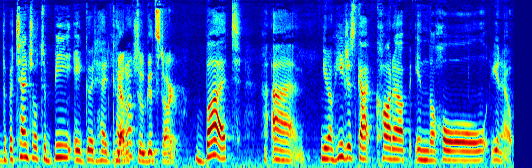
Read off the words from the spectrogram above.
the potential to be a good head coach. He got off to a good start, but. Um, you know, he just got caught up in the whole, you know,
